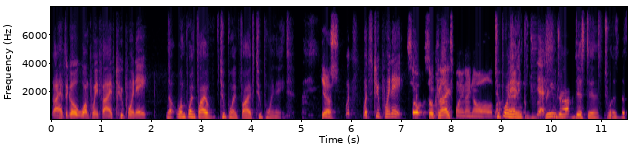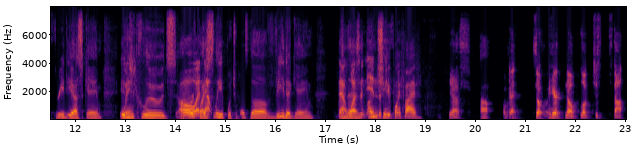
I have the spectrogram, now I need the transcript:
So I have to go 1.5, 2.8. No, 1.5, 2.5, 2.8. Yes. What's what's 2.8? So so can I explain? I know all about 2.8 includes Yes. Dream Drop Distance, which was the 3DS game. It Which- includes uh, Oh, Birth by that- Sleep, which was the Vita game. That wasn't in the 2.5. Yes. Uh, okay. So here, no, look, just stop.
